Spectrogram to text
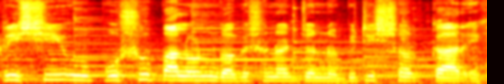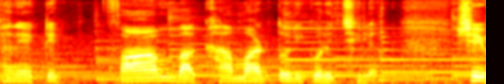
কৃষি ও পশুপালন গবেষণার জন্য ব্রিটিশ সরকার এখানে একটি ফার্ম বা খামার তৈরি করেছিলেন। সেই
